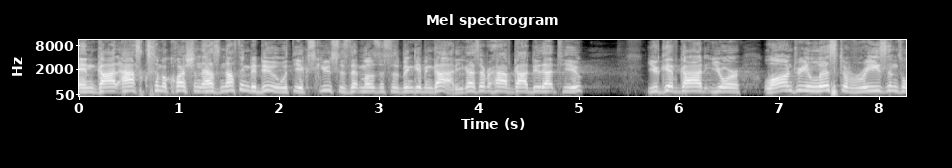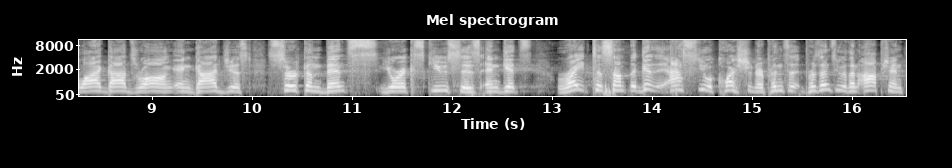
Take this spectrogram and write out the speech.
and God asks him a question that has nothing to do with the excuses that Moses has been giving God. You guys ever have God do that to you? You give God your laundry list of reasons why God's wrong, and God just circumvents your excuses and gets right to something, asks you a question or presents you with an option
